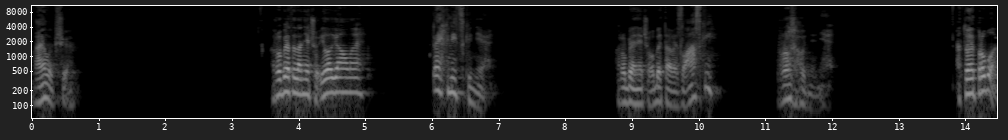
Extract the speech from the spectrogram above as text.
najlepšie. Robia teda niečo ilegálne? Technicky nie. Robia niečo obetavé z lásky? Rozhodne nie. A to je problém.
